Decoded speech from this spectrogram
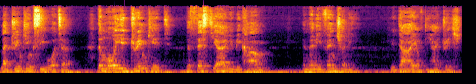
Like drinking seawater. The more you drink it, the thirstier you become. And then eventually you die of dehydration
